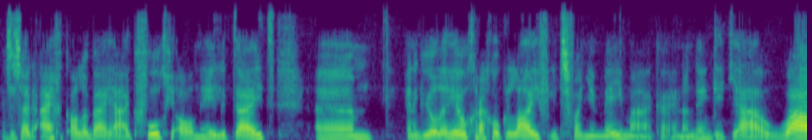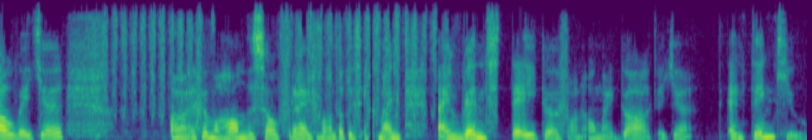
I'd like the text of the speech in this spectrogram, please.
en ze zeiden eigenlijk allebei, ja, ik volg je al een hele tijd. Um, en ik wilde heel graag ook live iets van je meemaken. En dan denk ik, ja, wauw, weet je. Oh, even mijn handen zo wrijven, want dat is echt mijn, mijn wensteken van, oh my god, weet je. En thank you.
